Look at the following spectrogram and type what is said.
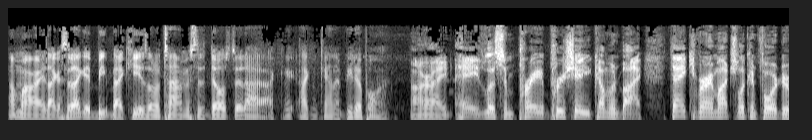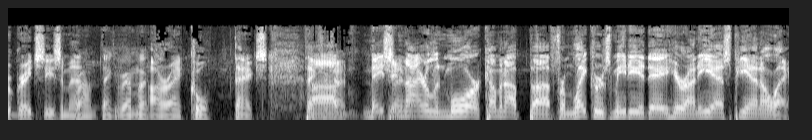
I'm all right. Like I said, I get beat by kids all the time. It's the adults that I, I can I can kind of beat up on. All right. Hey, listen, pray, appreciate you coming by. Thank you very much. Looking forward to a great season, man. Ron, thank you very much. All right, cool. Thanks. Thanks um, Mason and Ireland Moore coming up uh, from Lakers Media Day here on ESPN LA.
